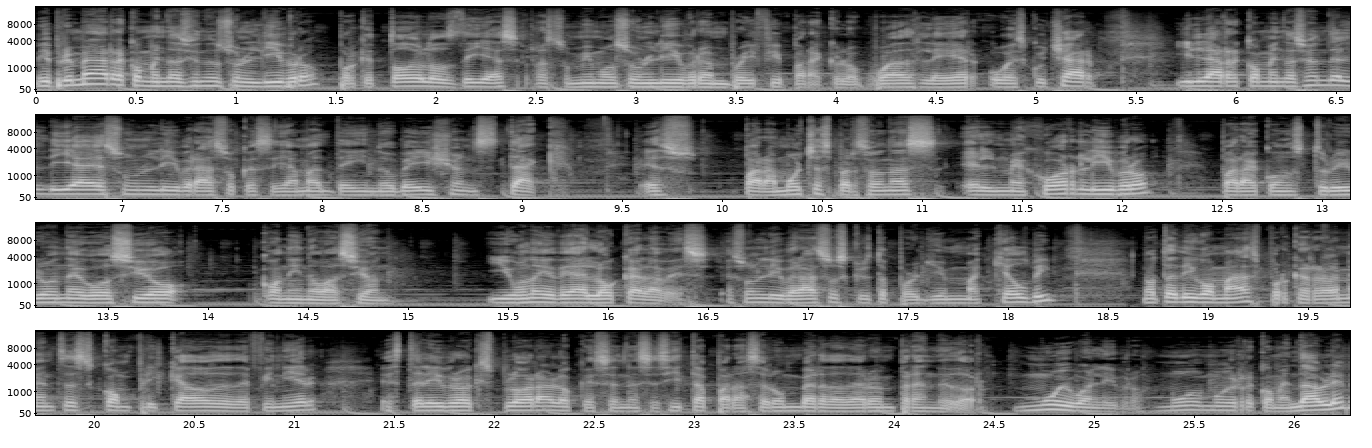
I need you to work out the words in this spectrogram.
Mi primera recomendación es un libro, porque todos los días resumimos un libro en Briefy para que lo puedas leer o escuchar. Y la recomendación del día es un librazo que se llama The Innovation Stack. Es para muchas personas el mejor libro para construir un negocio con innovación. y una idea loca a la vez. Es un librazo escrito por Jim McKelvey. No te digo más porque realmente es complicado de definir. Este libro explora lo que se necesita para ser un verdadero emprendedor. Muy buen libro, muy muy recomendable.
